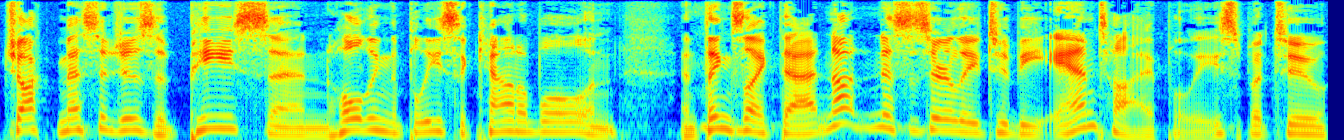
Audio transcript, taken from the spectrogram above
chalk messages of peace and holding the police accountable and, and things like that. Not necessarily to be anti-police, but to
